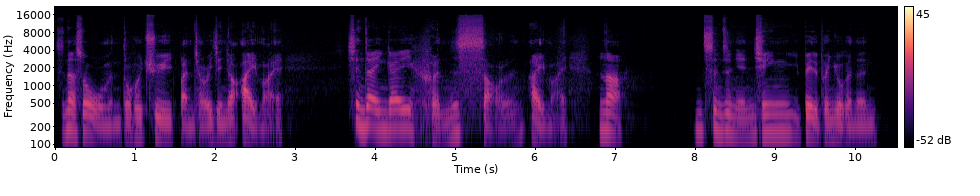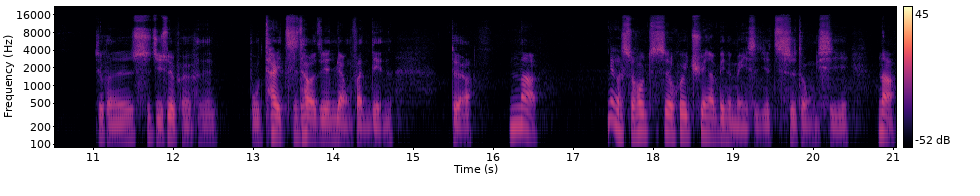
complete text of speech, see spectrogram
是那时候我们都会去板桥一间叫爱买，现在应该很少人爱买。那甚至年轻一辈的朋友，可能就可能十几岁朋友，可能不太知道这间量饭店。对啊，那那个时候就是会去那边的美食街吃东西。那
